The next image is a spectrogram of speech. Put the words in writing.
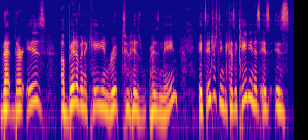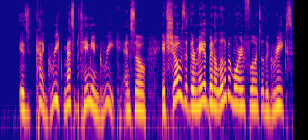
that there is a bit of an Akkadian root to his, his name. It's interesting because Akkadian is, is, is is kind of Greek, Mesopotamian Greek. And so it shows that there may have been a little bit more influence of the Greeks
